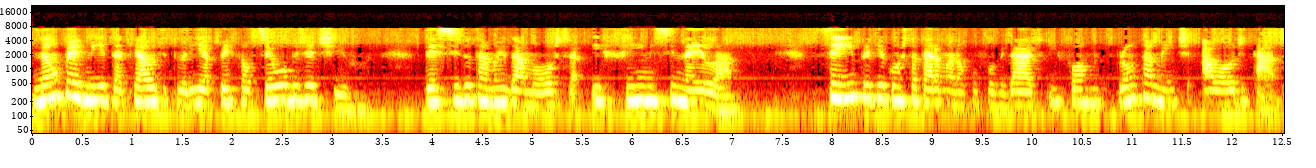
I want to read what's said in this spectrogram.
Não permita que a auditoria perca o seu objetivo. Decida o tamanho da amostra e firme-se nela. Sempre que constatar uma não conformidade, informe prontamente ao auditado.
